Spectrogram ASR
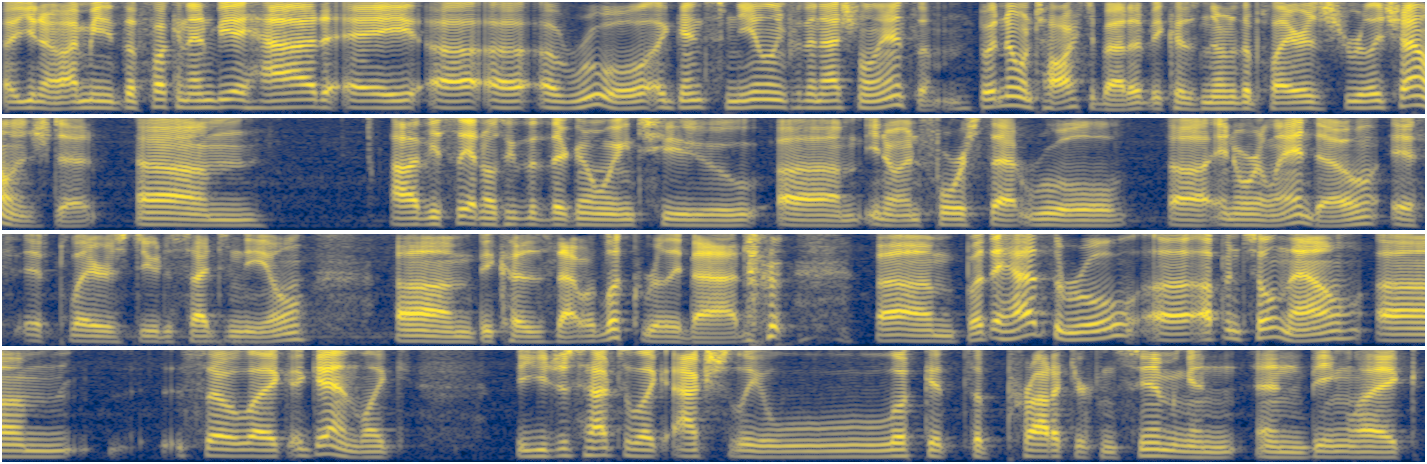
uh, you know, I mean, the fucking NBA had a, a a rule against kneeling for the national anthem, but no one talked about it because none of the players really challenged it. Um, obviously, I don't think that they're going to, um, you know, enforce that rule uh, in Orlando if if players do decide to kneel, um, because that would look really bad. um, but they had the rule uh, up until now. Um, so, like again, like you just have to like actually look at the product you're consuming and and being like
